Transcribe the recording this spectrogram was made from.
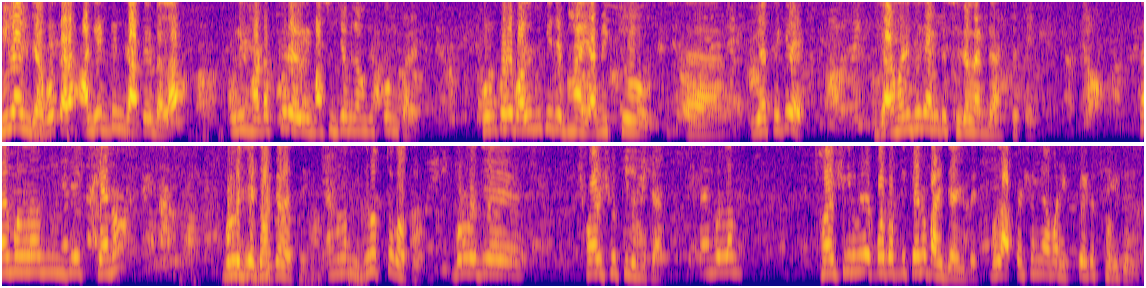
মিলান যাব, তার আগের দিন রাতের বেলা উনি হঠাৎ করে ওই মাসুদ জামিল আমাকে ফোন করেন। ফোন করে বলেন কি যে, ভাই, আমি একটু ইয়া থেকে, জার্মানি থেকে আমি একটু সুইজারল্যান্ডে আসতে চাই। আমি বললাম যে, কেন? বলল যে, দরকার আছে। আমি বললাম, দূরত্ব কত? বলল যে, ছয়শো কিলোমিটার। আমি বললাম, ছয়শো কিলোমিটার পথ আপনি কেন পাড়ি দিয়ে আসবেন? বলে আপনার সঙ্গে আমার স্ত্রী একটা ছবি তুলবে।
